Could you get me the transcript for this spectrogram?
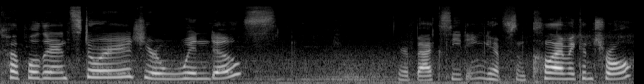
Cup holder and storage, your windows, your back seating, you have some climate control.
